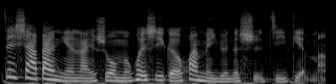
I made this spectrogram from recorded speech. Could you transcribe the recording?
在下半年来说，我们会是一个换美元的时机点吗？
